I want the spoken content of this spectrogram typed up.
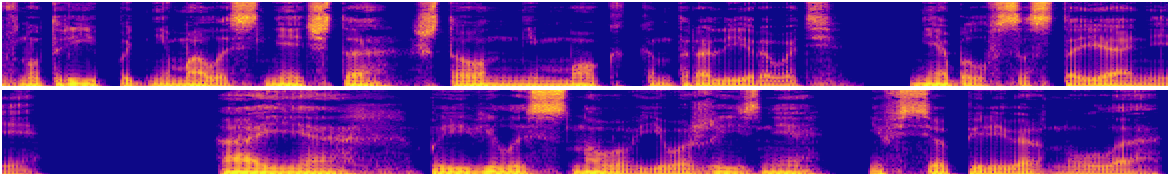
Внутри поднималось нечто, что он не мог контролировать. Не был в состоянии. Айя появилась снова в его жизни и все перевернула.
